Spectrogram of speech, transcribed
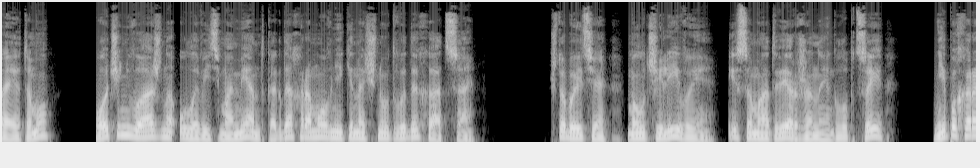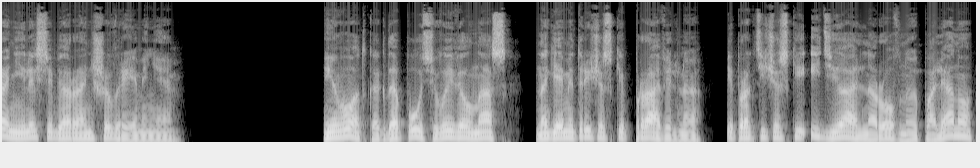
Поэтому очень важно уловить момент, когда храмовники начнут выдыхаться, чтобы эти молчаливые и самоотверженные глупцы не похоронили себя раньше времени. И вот, когда путь вывел нас на геометрически правильную и практически идеально ровную поляну,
